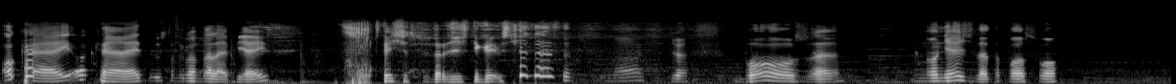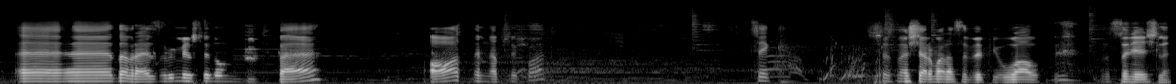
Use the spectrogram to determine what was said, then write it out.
Okej, okej, tu już to wygląda lepiej. 240 gry, 713. Boże. No nieźle to poszło. Eee, dobra, zrobimy jeszcze jedną bitwę. O, z tym na przykład. Cyk. 16 armara sobie wypił, wow. Prostu nieźle.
